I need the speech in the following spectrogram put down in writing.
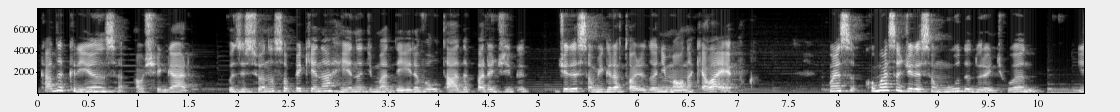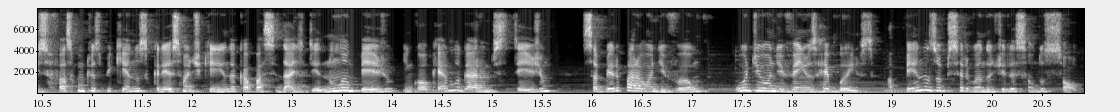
Cada criança, ao chegar, posiciona sua pequena rena de madeira voltada para a direção migratória do animal naquela época. Como essa direção muda durante o ano, isso faz com que os pequenos cresçam adquirindo a capacidade de, num lampejo, em qualquer lugar onde estejam, saber para onde vão ou de onde vêm os rebanhos, apenas observando a direção do sol.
